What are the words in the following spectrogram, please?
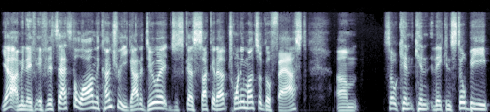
Yeah. I mean, if, if it's that's the law in the country, you got to do it. Just gotta suck it up. 20 months will go fast. Um, so can can they can still be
